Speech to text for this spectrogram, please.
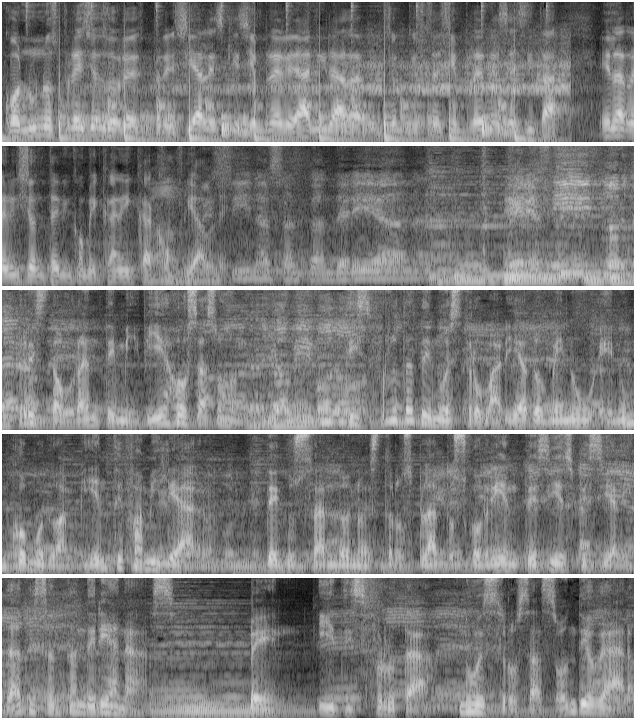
con unos precios sobre especiales que siempre le dan y la revisión que usted siempre necesita en la revisión técnico-mecánica confiable. Restaurante Mi Viejo Sazón. Disfruta de nuestro variado menú en un cómodo ambiente familiar, degustando nuestros platos corrientes y especialidades santanderianas. Ven y disfruta nuestro sazón de hogar.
